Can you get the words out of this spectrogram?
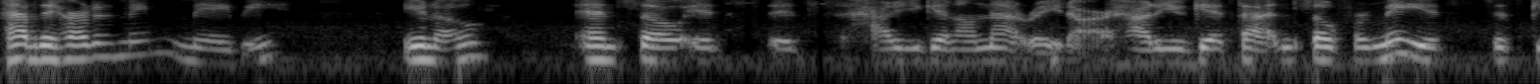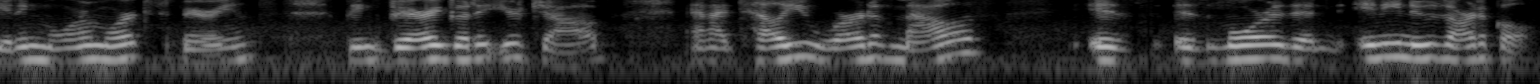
have they heard of me maybe you know? And so it's it's how do you get on that radar? How do you get that? And so for me it's just getting more and more experience being very good at your job. And i tell you word of mouth is is more than any news article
